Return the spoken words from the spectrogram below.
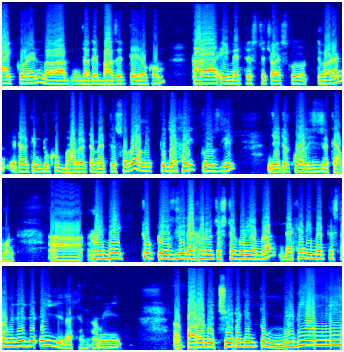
লাইক করেন বা যাদের বাজেটটা এরকম, তারা এই ম্যাট্রেসটা চয়েস করতে পারেন। এটা কিন্তু খুব ভালো একটা ম্যাট্রেস হবে। আমি একটু দেখাই ক্লোজলি যে এটার কোয়ালিটিটা কেমন। হানিফ ভাই, একটু ক্লোজলি দেখানোর চেষ্টা করি আমরা। দেখেন এই ম্যাট্রেসটা আমি যে, এই দেখেন, আমি পাড়া দিচ্ছি। এটা কিন্তু মিডিয়ামলি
